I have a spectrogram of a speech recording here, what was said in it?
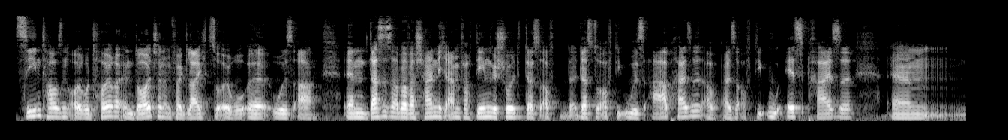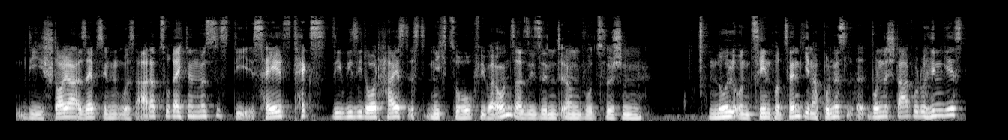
10.000 Euro teurer in Deutschland im Vergleich zu Euro, äh, USA. Ähm, das ist aber wahrscheinlich einfach dem geschuldet, dass, auf, dass du auf die USA-Preise, also auf die US-Preise ähm, die Steuer selbst in den USA dazu rechnen müsstest. Die Sales Tax, die, wie sie dort heißt, ist nicht so hoch wie bei uns. Also sie sind irgendwo zwischen 0 und 10 Prozent, je nach Bundes, äh, Bundesstaat, wo du hingehst.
